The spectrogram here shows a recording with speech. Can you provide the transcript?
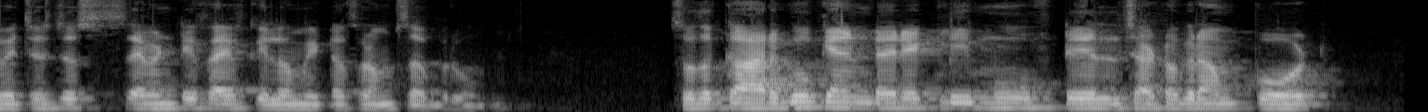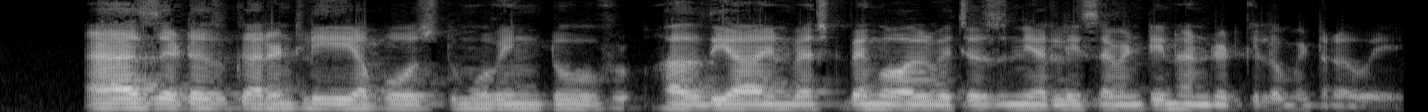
which is just 75 kilometer from Sabroom. So the cargo can directly move till Chattogram port as it is currently opposed to moving to Haldia in West Bengal, which is nearly 1700 kilometer away.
